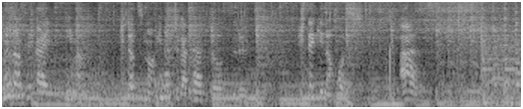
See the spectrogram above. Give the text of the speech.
無の世界に今一つの命が誕生する奇跡の星アース。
